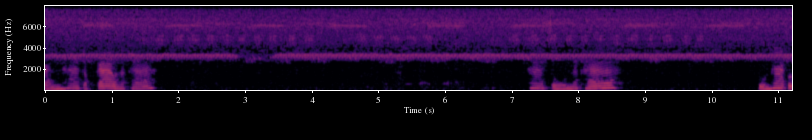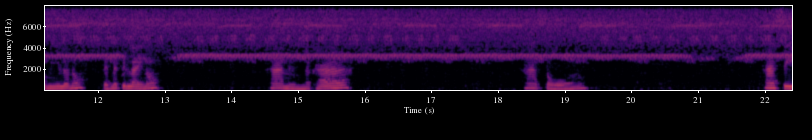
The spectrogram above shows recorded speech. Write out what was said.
กันห้ากับเก้านะคะ ห้าศูนย์นะคะ ศูนย์ห้าก็มีแล้วเนาะแต่ไม่เป็นไรเนาะห้าหนึ่งนะคะห้าสองห้าสี่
